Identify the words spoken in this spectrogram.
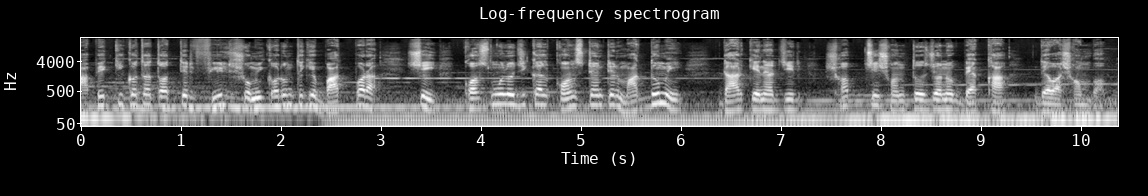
আপেক্ষিকতা তত্ত্বের ফিল্ড সমীকরণ থেকে বাদ পড়া সেই কসমোলজিক্যাল কনস্ট্যান্টের মাধ্যমেই ডার্ক এনার্জির সবচেয়ে সন্তোষজনক ব্যাখ্যা দেওয়া সম্ভব।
